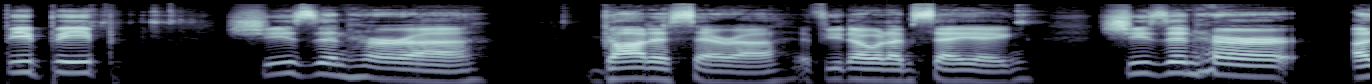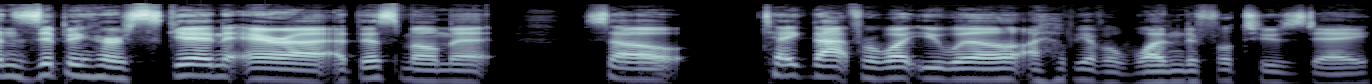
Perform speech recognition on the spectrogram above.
beep beep, she's in her uh, goddess era, if you know what I'm saying. She's in her unzipping her skin era at this moment. So take that for what you will. I hope you have a wonderful Tuesday.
